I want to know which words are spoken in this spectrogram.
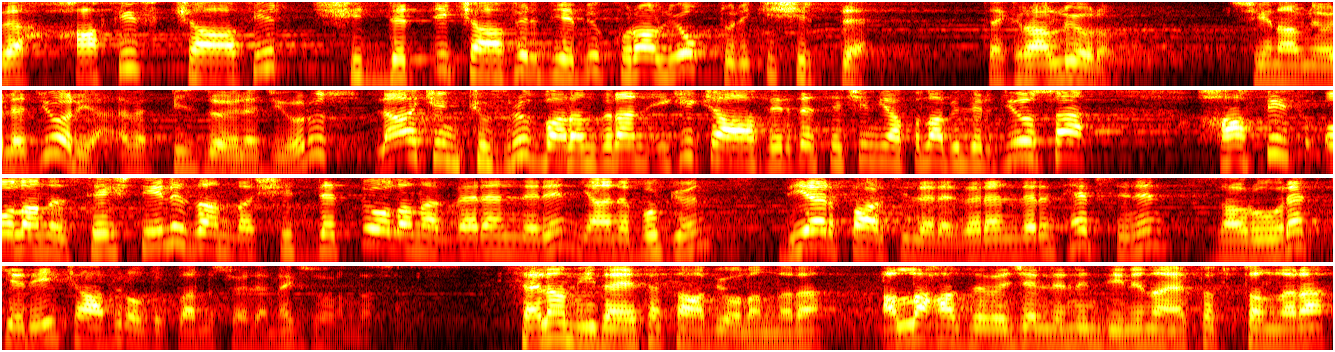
ve hafif kafir, şiddetli kafir diye bir kural yoktur iki şirkte. Tekrarlıyorum. Hüseyin Avni öyle diyor ya, evet biz de öyle diyoruz. Lakin küfrü barındıran iki kafirde seçim yapılabilir diyorsa, hafif olanı seçtiğiniz anda şiddetli olana verenlerin, yani bugün diğer partilere verenlerin hepsinin zaruret gereği kafir olduklarını söylemek zorundasınız. Selam hidayete tabi olanlara, Allah Azze ve Celle'nin dinini ayakta tutanlara,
